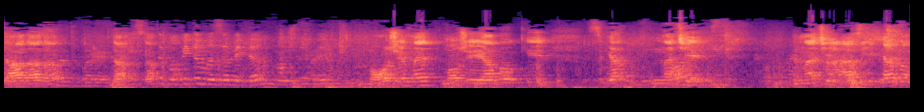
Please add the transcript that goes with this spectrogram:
Да, да, да. да, Искам да. да попитам за меда, може ли мед? Може мед, може ябълки. Сега, значи, значи аз ти казвам,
